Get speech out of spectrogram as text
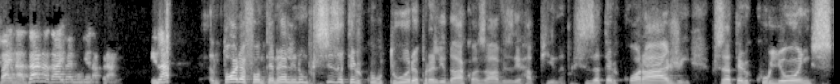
vai nadar, nadar e vai morrer na praia. E lá Antônia Fontenelle não precisa ter cultura para lidar com as aves de rapina, precisa ter coragem, precisa ter culhões,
